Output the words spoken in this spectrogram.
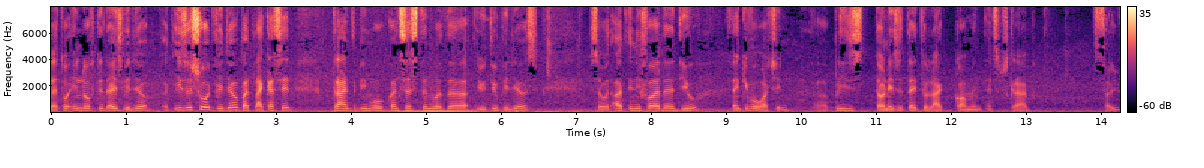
That will end off today's video. It is a short video, but like I said, trying to be more consistent with the YouTube videos. So without any further ado, thank you for watching. Uh, please don't hesitate to like, comment, and subscribe. Safe.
